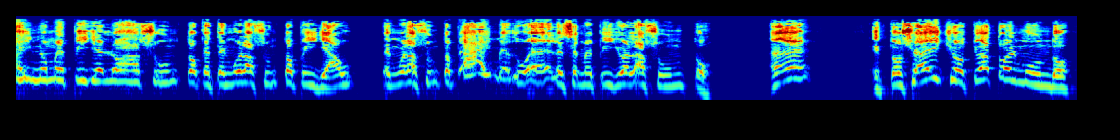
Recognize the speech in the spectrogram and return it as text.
ay, no me pillen los asuntos, que tengo el asunto pillado, tengo el asunto, ay, me duele, se me pilló el asunto. ¿Eh? Entonces ahí choteó a todo el mundo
